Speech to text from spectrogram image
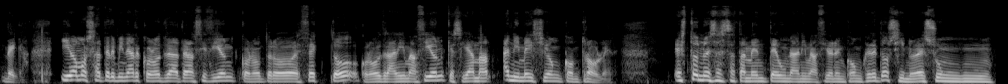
Venga, y vamos a terminar con otra transición, con otro efecto, con otra animación que se llama Animation Controller. Esto no es exactamente una animación en concreto, sino es un,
